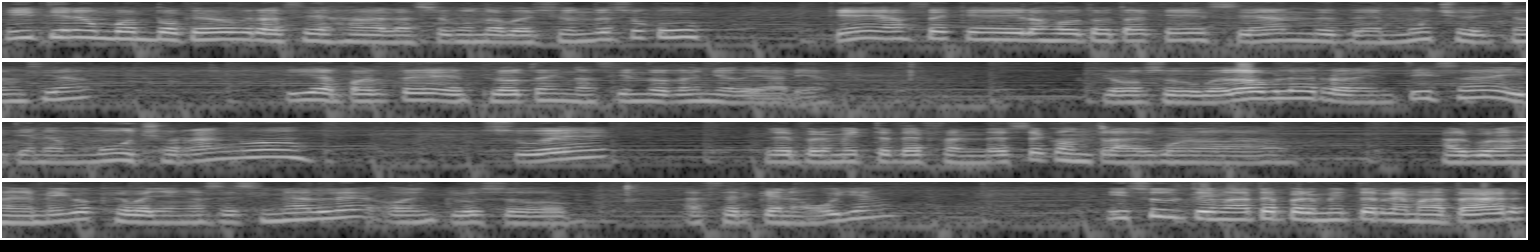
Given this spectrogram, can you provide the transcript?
Y tiene un buen pokeo gracias a la segunda versión de su Q. Que hace que los autoataques sean desde mucha distancia. Y aparte exploten haciendo daño de área. Luego su W ralentiza y tiene mucho rango. Su E le permite defenderse contra algunos, algunos enemigos que vayan a asesinarle o incluso hacer que no huyan. Y su ultimate permite rematar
